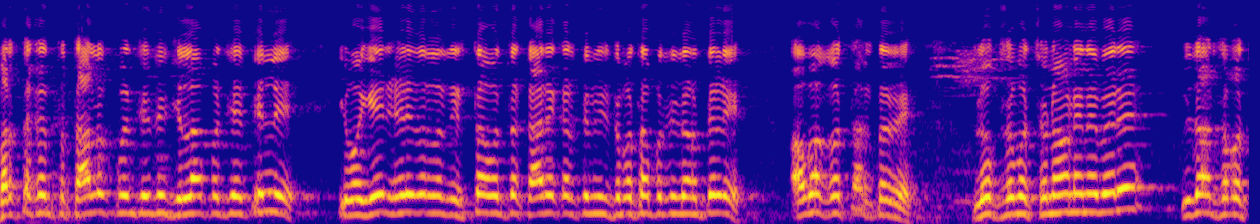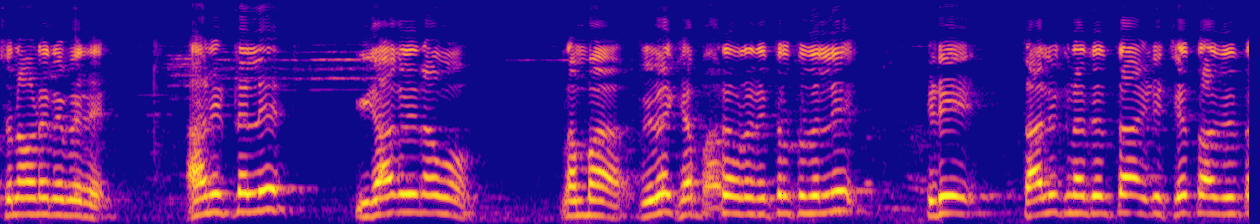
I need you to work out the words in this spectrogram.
ಬರ್ತಕ್ಕಂಥ ತಾಲೂಕು ಪಂಚಾಯತಿ, ಜಿಲ್ಲಾ ಪಂಚಾಯತಿಯಲ್ಲಿ ಇವಾಗ ಏನು ಹೇಳಿದಾರಲ್ಲ, ನಿಷ್ಠಾವಂತ ಕಾರ್ಯಕರ್ತನಿಗೆ ಇಷ್ಟು ಮತ ಬಂದಿದೆ ಅಂತೇಳಿ ಅವಾಗ ಗೊತ್ತಾಗ್ತದೆ. ಲೋಕಸಭಾ ಚುನಾವಣೆನೇ ಬೇರೆ, ವಿಧಾನಸಭಾ ಚುನಾವಣೆನೇ ಬೇರೆ. ಆ ನಿಟ್ಟಿನಲ್ಲಿ ಈಗಾಗಲೇ ನಾವು ನಮ್ಮ ವಿವೇಕ್ ಹೆಬ್ಬಾರ್ ಅವರ ನೇತೃತ್ವದಲ್ಲಿ ಇಡೀ ತಾಲೂಕಿನಾದ್ಯಂತ, ಇಡೀ ಕ್ಷೇತ್ರಾದ್ಯಂತ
